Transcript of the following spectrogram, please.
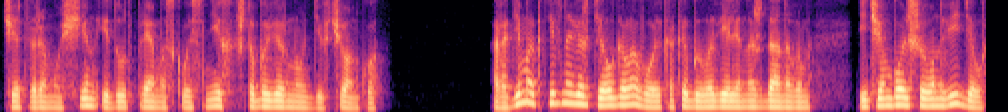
четверо мужчин идут прямо сквозь них, чтобы вернуть девчонку. Радим активно вертел головой, как и было велено Ждановым, и чем больше он видел,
